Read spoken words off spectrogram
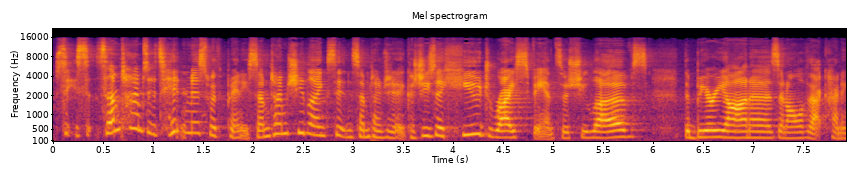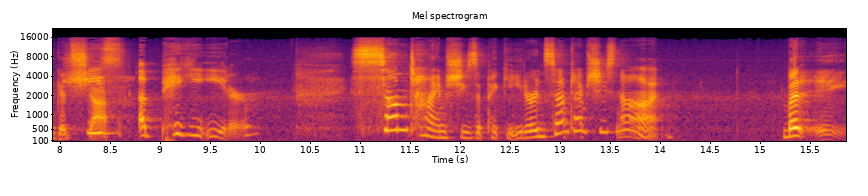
See, sometimes it's hit and miss with Penny. Sometimes she likes it, and sometimes she doesn't, because she's a huge rice fan, so she loves the biryanas and all of that kind of good She's stuff. She's a piggy eater. Sometimes she's a picky eater, and sometimes she's not. But eh,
